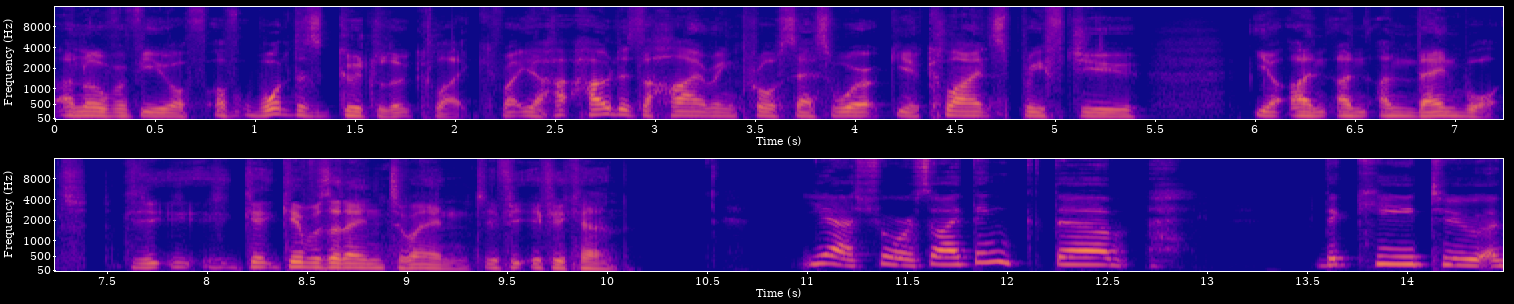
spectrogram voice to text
an overview of, of what does good look like? Right, how, how does the hiring process work? Your clients briefed you yeah, and, and, and then what? Give us an end to end, if you, if you can. Yeah, sure. So I think the the key to a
